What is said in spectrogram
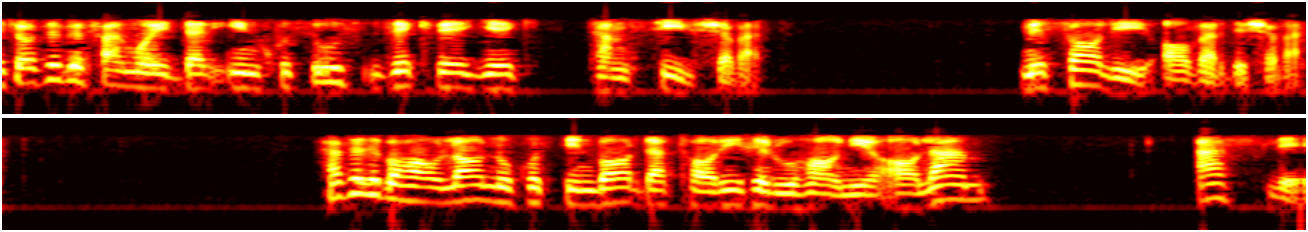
اجازه بفرمایید در این خصوص ذکر یک تمثیل شود. مثالی آورده شود. حضرت بهاءالله نخستین بار در تاریخ روحانی عالم اصل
